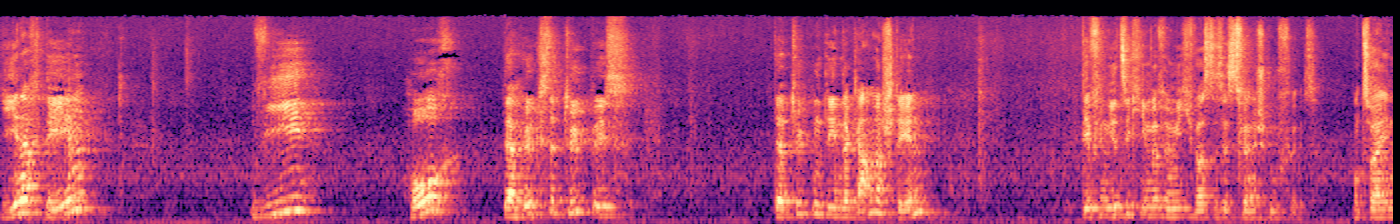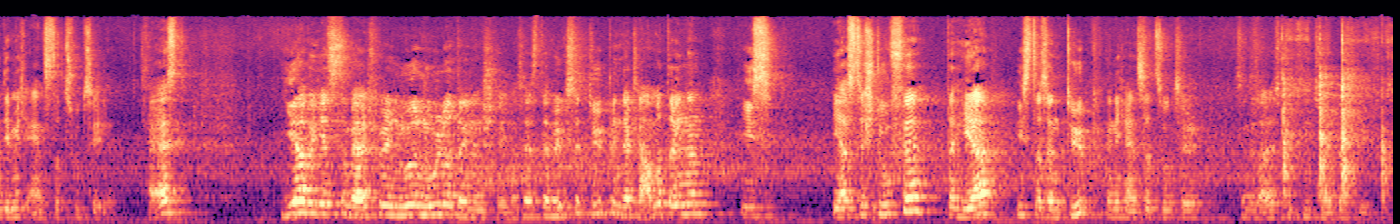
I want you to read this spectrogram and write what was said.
je nachdem, wie hoch der höchste Typ ist, der Typen, die in der Klammer stehen, definiert sich immer für mich, was das jetzt für eine Stufe ist. Und zwar indem ich 1 dazu zähle. Das heißt, hier habe ich jetzt zum Beispiel nur Nuller drinnen stehen. Das heißt, der höchste Typ in der Klammer drinnen ist erste Stufe, daher ist das ein Typ, wenn ich eins dazu zähle, sind das alles Typen zweiter Stufe.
